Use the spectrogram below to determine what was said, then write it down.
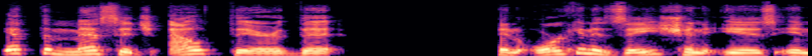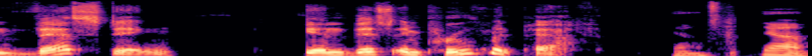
get the message out there that an organization is investing in this improvement path. Yeah. Yeah.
